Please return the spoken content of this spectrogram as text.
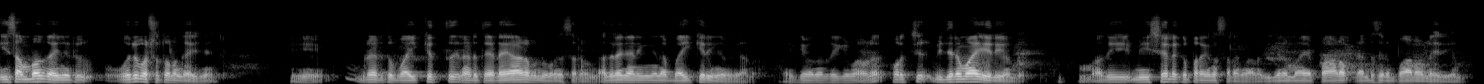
ഈ സംഭവം കഴിഞ്ഞൊരു ഒരു വർഷത്തോളം കഴിഞ്ഞ് ഈ ഇവിടെ അടുത്ത് വൈക്കത്തിനടുത്ത് ഇടയാഴം എന്ന് പറഞ്ഞ സ്ഥലമുണ്ട്. അതിലെ ഞാനിങ്ങനെ ബൈക്കറിങ് വരികയാണ്. ബൈക്ക് വന്നുകൊണ്ടിരിക്കുമ്പോൾ അവിടെ കുറച്ച് വിജനമായ ഏരിയ ഉണ്ട് അത് ഈ മീശയിലൊക്കെ പറയുന്ന സ്ഥലങ്ങളാണ്. വിജനമായ പാടം രണ്ട് സൈഡും പാടമുള്ള ഏരിയ ഉണ്ട്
